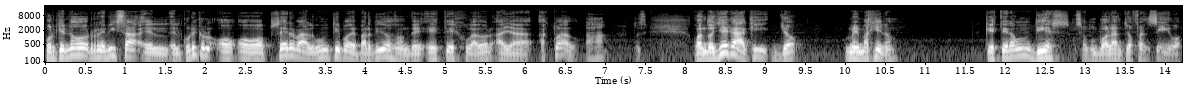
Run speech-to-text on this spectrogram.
porque no revisa el, el currículum o, o observa algún tipo de partidos donde este jugador haya actuado. Ajá. Entonces, cuando llega aquí, yo me imagino que este era un 10, o sea, un volante ofensivo,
